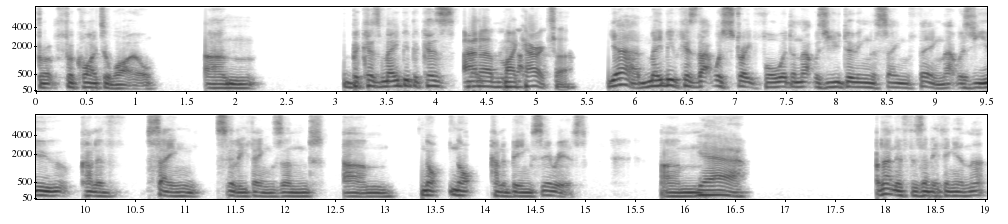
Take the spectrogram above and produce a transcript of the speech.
for for quite a while. Um, because maybe because Anna, my character. Yeah, maybe because that was straightforward and that was you doing the same thing. That was you kind of saying silly things and um, not not kind of being serious. Um, yeah, I don't know if there's anything in that.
